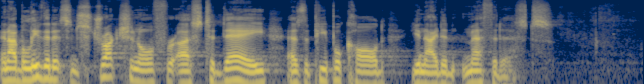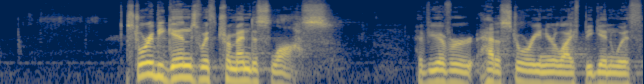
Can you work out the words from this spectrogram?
and I believe that it's instructional for us today as the people called United Methodists. Story begins with tremendous loss. Have you ever had a story in your life begin with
